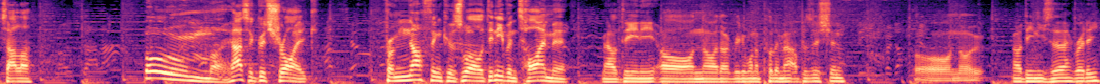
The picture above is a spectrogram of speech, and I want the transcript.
Salah. Boom! That's a good strike. From nothing as well. Didn't even time it. Maldini. Oh, no, I don't really want to pull him out of position. Oh, no. Maldini's there. Ready?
